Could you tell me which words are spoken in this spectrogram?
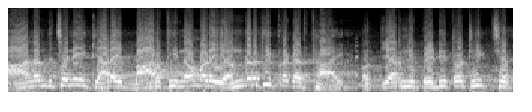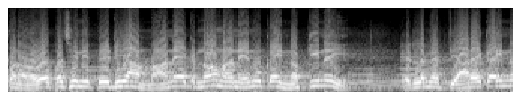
આનંદ છે ને ક્યારેય બહારથી ન મળે, એ અંદરથી પ્રગટ થાય. અત્યારની પેઢી તો ઠીક છે, પણ હવે પછીની પેઢી આ માને કે ન માને એનું કંઈ નક્કી નહીં. એટલે મેં ત્યારે કંઈ ન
